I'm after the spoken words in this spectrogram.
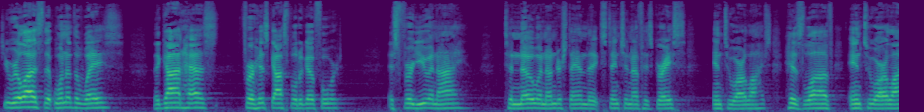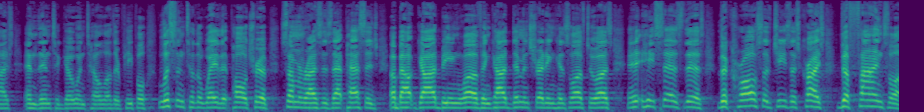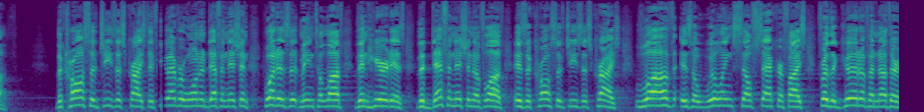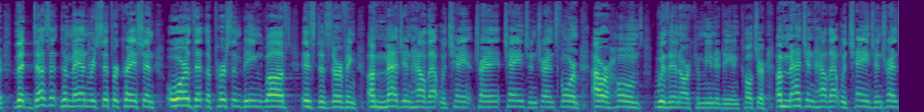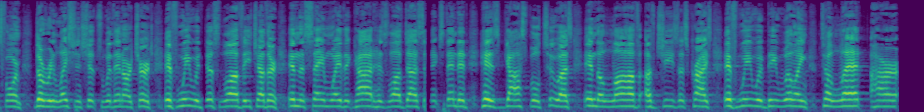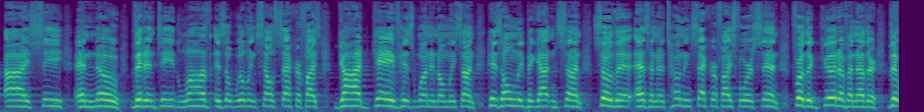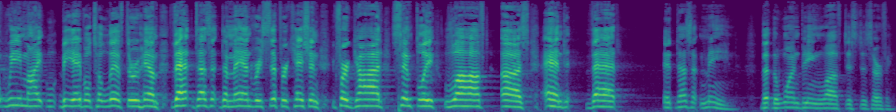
Do you realize that one of the ways that God has for his gospel to go forward is for you and I to know and understand the extension of his grace into our lives, His love into our lives, and then to go and tell other people. Listen to the way that Paul Tripp summarizes that passage about God being love and God demonstrating His love to us. He says this, the cross of Jesus Christ defines love. The cross of Jesus Christ. If you ever want a definition, what does it mean to love? Then here it is. The definition of love is the cross of Jesus Christ. Love is a willing self-sacrifice for the good of another that doesn't demand reciprocation or that the person being loved is deserving. Imagine how that would cha- tra- change and transform our homes within our community and culture. Imagine how that would change and transform the relationships within our church if we would just love each each other in the same way that God has loved us and extended His gospel to us in the love of Jesus Christ. If we would be willing to let our eyes see and know that indeed love is a willing self-sacrifice, God gave His one and only Son, His only begotten Son, so that as an atoning sacrifice for a sin, for the good of another, that we might be able to live through Him. That doesn't demand reciprocation, for God simply loved us and that it doesn't mean that the one being loved is deserving.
